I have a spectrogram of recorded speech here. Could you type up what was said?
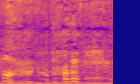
Talk about.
